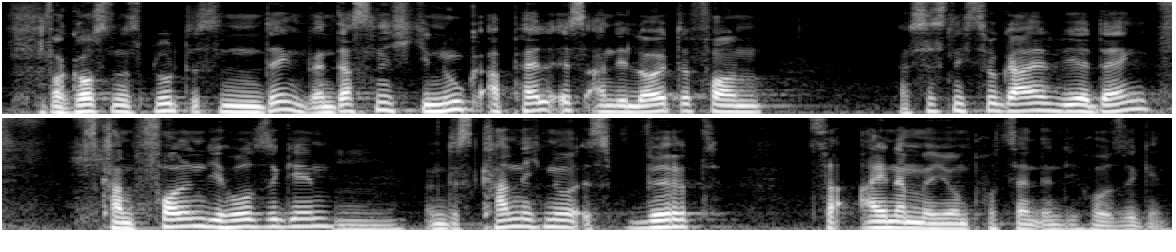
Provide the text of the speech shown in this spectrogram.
vergossenes Blut ist ein Ding. Wenn das nicht genug Appell ist an die Leute von, es ist nicht so geil, wie ihr denkt, es kann voll in die Hose gehen und es kann nicht nur, es wird zu einer Million Prozent in die Hose gehen.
